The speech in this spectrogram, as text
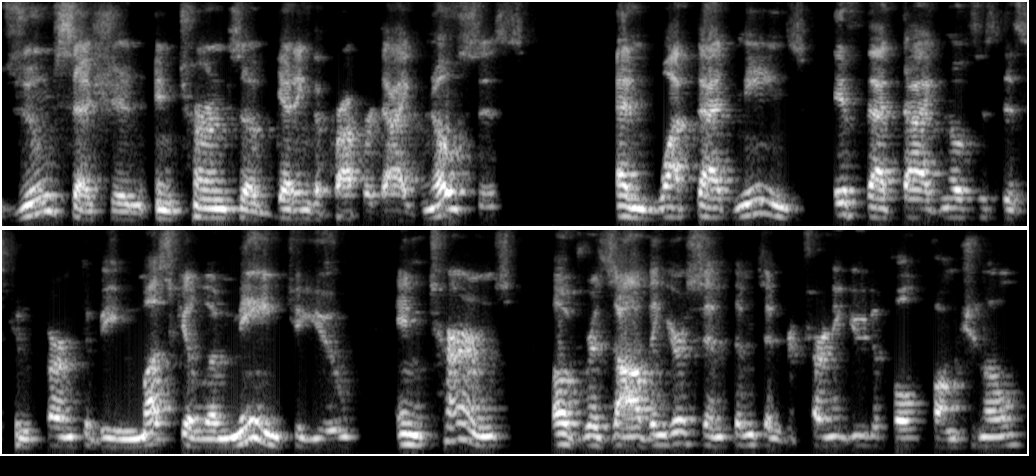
Zoom session in terms of getting the proper diagnosis and what that means if that diagnosis is confirmed to be muscular mean to you in terms of resolving your symptoms and returning you to full functional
